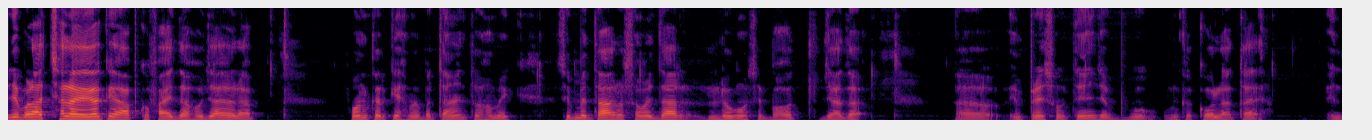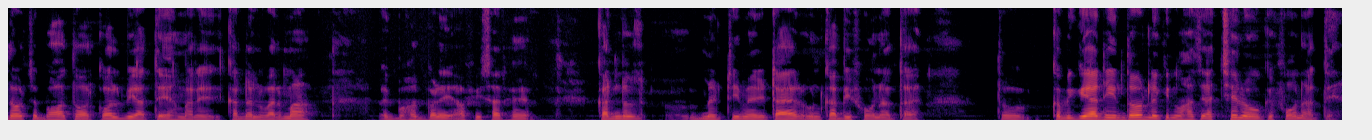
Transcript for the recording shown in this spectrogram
मुझे बड़ा अच्छा लगेगा कि आपको फ़ायदा हो जाए और आप फ़ोन करके हमें बताएँ। तो हम एक ज़िम्मेदार और समझदार लोगों से बहुत ज़्यादा इम्प्रेस होते हैं जब वो उनका कॉल आता है। इंदौर से बहुत और कॉल भी आते हैं। हमारे कर्नल वर्मा एक बहुत बड़े ऑफिसर हैं। कर्नल मिलिट्री में रिटायर उनका भी फ़ोन आता है। तो कभी गया नहीं इंदौर, लेकिन वहाँ से अच्छे लोगों के फ़ोन आते हैं।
